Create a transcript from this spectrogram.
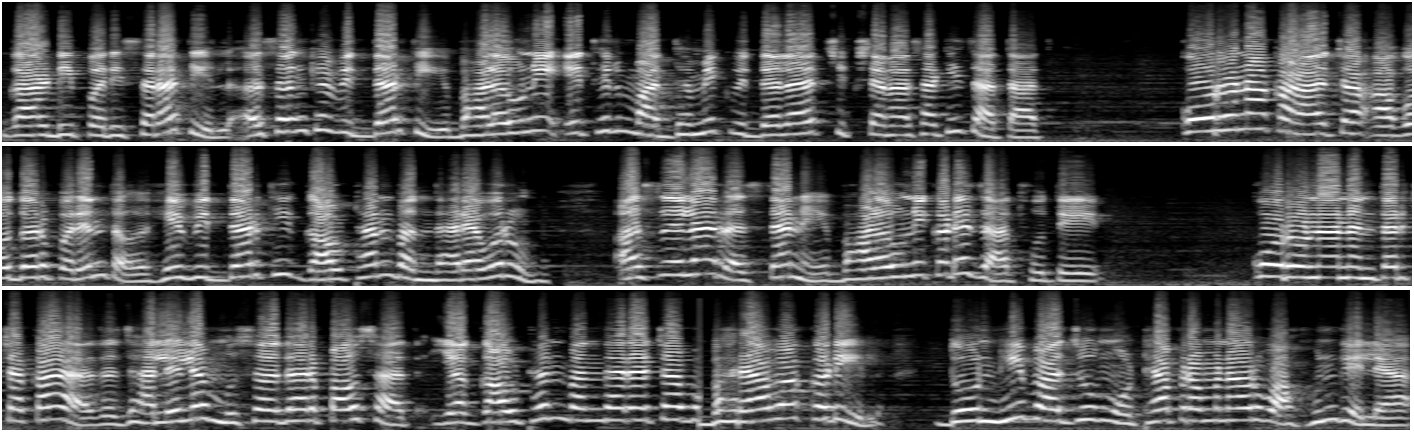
गार्डी परिसरातील असंख्य विद्यार्थी भाळवणी येथील माध्यमिक विद्यालयात शिक्षणासाठी जातात. कोरोना काळाच्या अगोदरपर्यंत हे विद्यार्थी गावठाण बंधाऱ्यावरून असलेल्या रस्त्याने भाळवणीकडे जात होते. कोरोना नंतरच्या काळात झालेल्या मुसळधार पावसात या गावठण बंधाऱ्याच्या भरावाकडील दोन्ही बाजू मोठ्या प्रमाणावर वाहून गेल्या.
